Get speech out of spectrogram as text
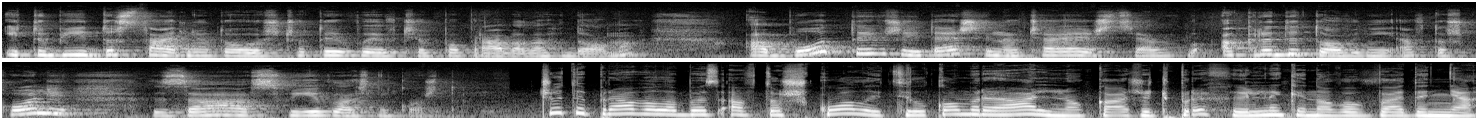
і тобі достатньо того, що ти вивчив по правилах вдома, або ти вже йдеш і навчаєшся в акредитованій автошколі за свої власні кошти. Вчити правила без автошколи цілком реально, кажуть прихильники нововведення.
